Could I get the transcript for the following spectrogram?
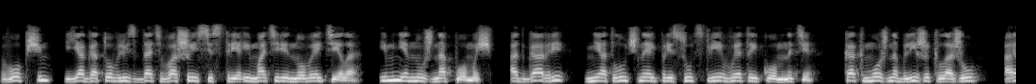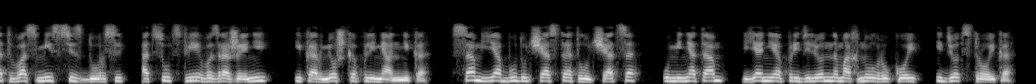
В общем, я готовлюсь дать вашей сестре и матери новое тело. И мне нужна помощь. От Гарри, неотлучное присутствие в этой комнате, как можно ближе к ложу, а от вас миссис Дурсль, отсутствие возражений, и кормежка племянника. Сам я буду часто отлучаться, у меня там, я неопределенно махнул рукой, идет стройка.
